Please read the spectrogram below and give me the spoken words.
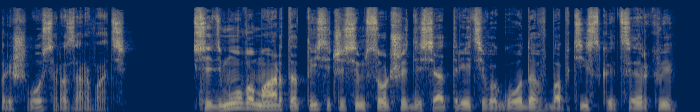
пришлось разорвать. 7 марта 1763 года в Баптистской церкви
